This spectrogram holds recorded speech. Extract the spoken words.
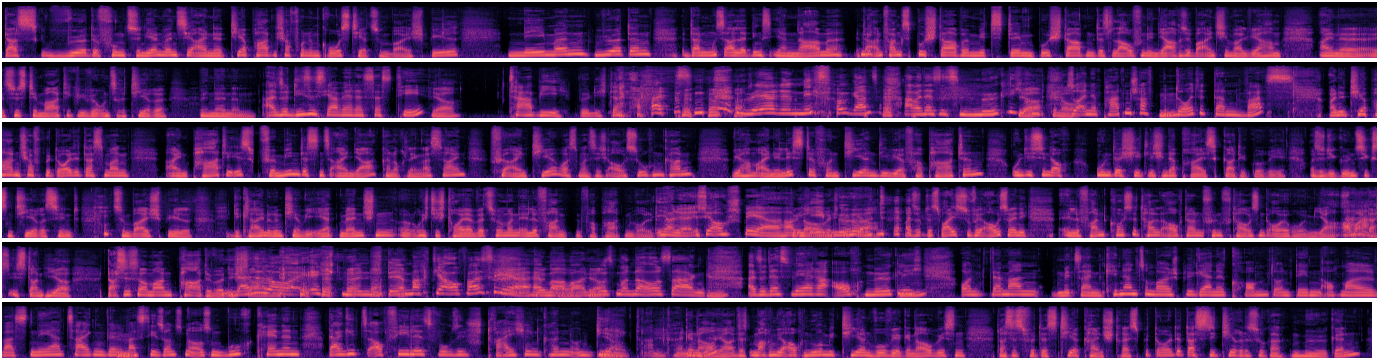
Das würde funktionieren, wenn Sie eine Tierpatenschaft von einem Großtier zum Beispiel nehmen würden. Dann muss allerdings Ihr Name, der Anfangsbuchstabe mit dem Buchstaben des laufenden Jahres übereinstimmen, weil wir haben eine Systematik, wie wir unsere Tiere benennen. Also dieses Jahr wäre das das T? Ja. Tabi würde ich dann heißen. Wäre nicht so ganz. Aber das ist möglich. Ja, und genau. so eine Patenschaft mhm. bedeutet dann was? Eine Tierpatenschaft bedeutet, dass man ein Pate ist für mindestens ein Jahr, kann auch länger sein, für ein Tier, was man sich aussuchen kann. Wir haben eine Liste von Tieren, die wir verpaten und die sind auch unterschiedlich in der Preiskategorie. Also die günstigsten Tiere sind zum Beispiel die kleineren Tiere wie Erdmenschen. Richtig teuer wird es, wenn man einen Elefanten verpaten wollte. Ja, der ist ja auch schwer, habe genau, ich eben richtig, gehört. Ja. Also das weißt du für auswendig. Elefant kostet halt auch dann 5000 Euro im Jahr. Aber Aha. das ist dann hier, das ist ja mal ein Pate, würde ich das sagen. Das ist aber echt, Mensch, der macht ja auch was her, Herr genau, Baban, ja. muss man da auch sagen. Mhm. Also das wäre auch möglich. Mhm. Und wenn man mit seinen Kindern zum Beispiel gerne kommt und denen auch mal was näher zeigen will, mhm. was die sonst nur aus dem Buch kennen, da gibt es auch vieles, wo sie streicheln können und direkt ja. dran können. Genau, ne? ja. Das machen wir auch nur mit Tieren, wo wir genau wissen, dass es für das Tier keinen Stress bedeutet, dass die Tiere das sogar mögen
